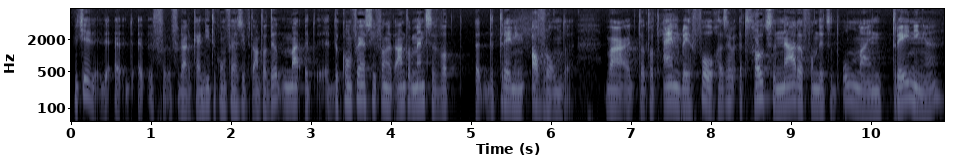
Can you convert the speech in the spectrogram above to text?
Weet je, de, de, de, niet de conversie van het aantal deel, maar het, de conversie van het aantal mensen wat de training afronden. Waar het tot einde bleef volgen. Het grootste nadeel van dit soort online trainingen,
